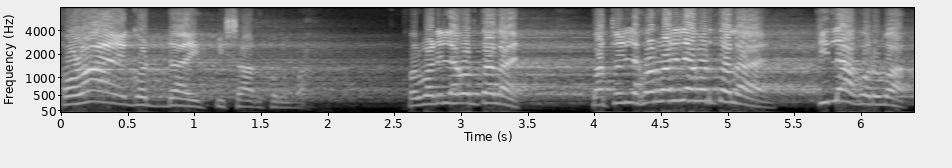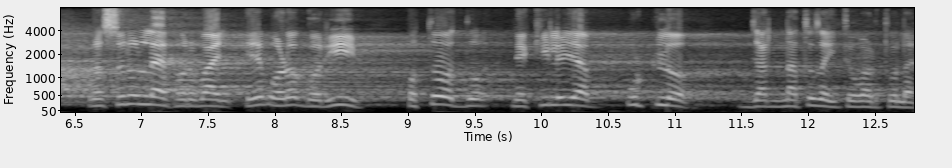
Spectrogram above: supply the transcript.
খড়ায় গড্ডায় বিচার করবা। করবাড়িলা করতালায়? বাতইলা করবাড়িলা করতালায়? কিলা করবা? রসুল্লাহ ফরমাইল, এ বড় গরিব দ- নেকি লইয়া উঠল, জান্নাতও যাইতে পারতো না।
